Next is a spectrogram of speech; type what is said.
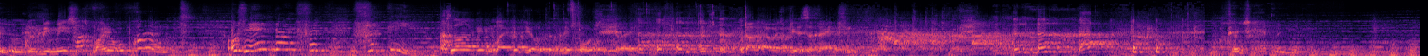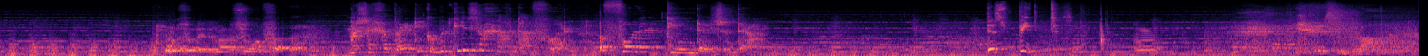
Die mense is baie opgewonde. Ons het dan vir Frikkie. Slaan ek net my gedeelte van die porsie kry. Dan hou ons besigheid. What's happening? Ons wil dit maar so verder. Maar sy gebruik die komitee se geld daarvoor. 'n Volle 10000 rand. Dis Piet. Hier is die plan.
